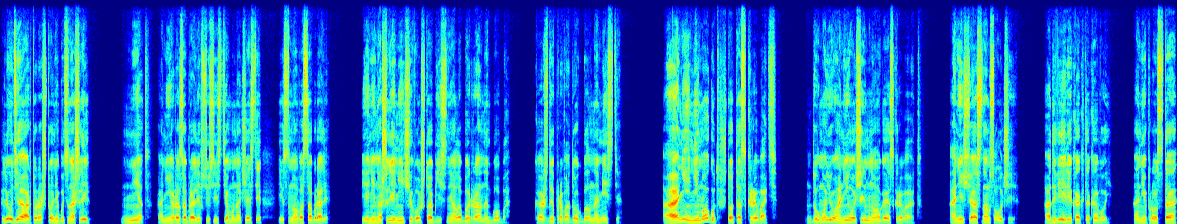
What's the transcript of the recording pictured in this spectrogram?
Люди Артура что-нибудь нашли? Нет, они разобрали всю систему на части и снова собрали. И не нашли ничего, что объясняло бы раны Боба. Каждый проводок был на месте. А они не могут что-то скрывать? Думаю, они очень многое скрывают. О несчастном случае. О двери как таковой. Они просто...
